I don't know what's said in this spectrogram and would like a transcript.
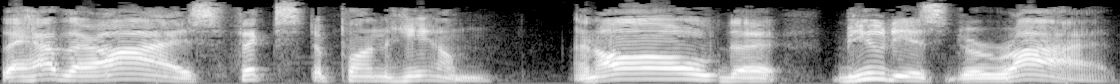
they have their eyes fixed upon him, and all the beauty is derived.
